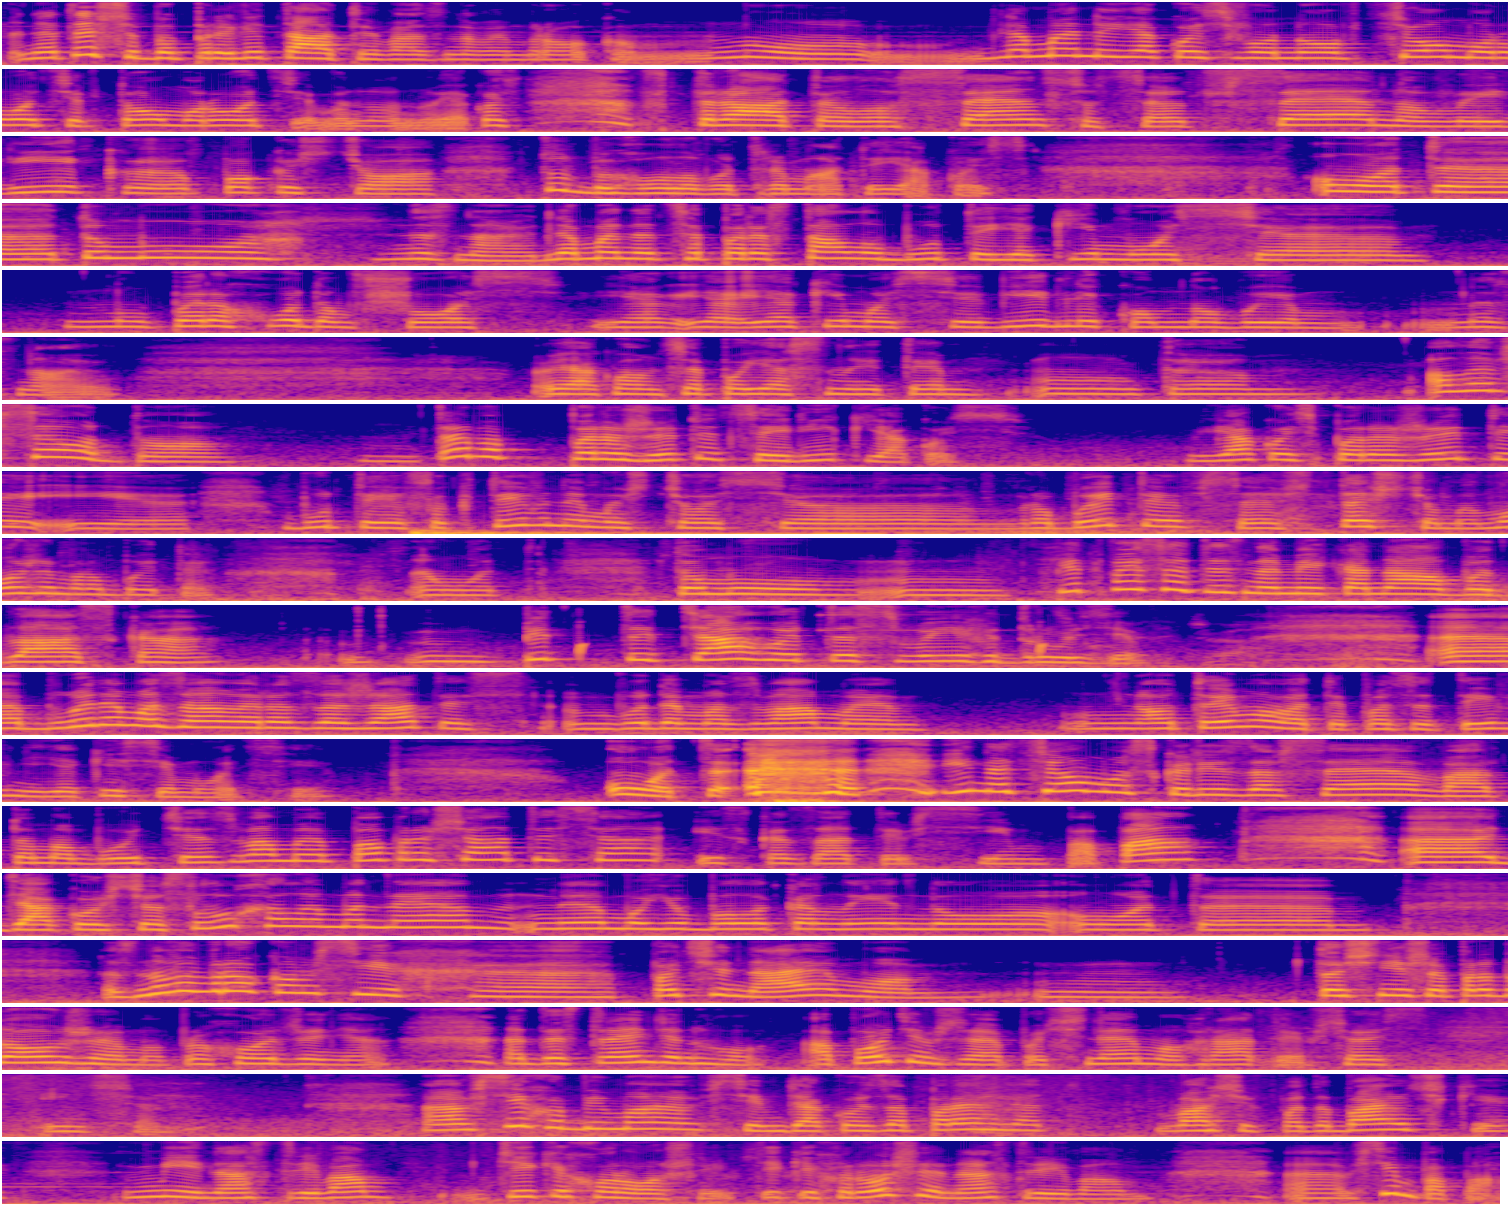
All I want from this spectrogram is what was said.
Не те, щоб привітати вас з Новим роком. Ну, для мене якось воно в цьому році, в тому році, воно ну, якось втратило сенсу. Це от все, Новий рік, е, поки що тут би голову тримати якось. От, е, тому, не знаю, для мене це перестало бути якимось е, ну, переходом в щось, я, я, якимось відліком новим, не знаю як вам це пояснити. Та, але все одно, треба пережити цей рік якось. Якось пережити і бути ефективними, щось е, робити, все те, що ми можемо робити. От. Тому підписуйтесь на мій канал, будь ласка, підтягуйте своїх друзів. Е, Будемо з вами розважатись, будемо з вами отримувати позитивні якісь емоції. От, і на цьому, скоріш за все, варто, мабуть, з вами попрощатися і сказати всім па-па. Е, Дякую, що слухали мене, е, мою балаканину. От, е, з Новим роком всіх е, починаємо. Точніше, продовжуємо проходження дестрендінгу, а потім вже почнемо грати в щось інше. Всіх обіймаю, всім дякую за перегляд, ваші вподобаєчки. Мій настрій вам тільки хороший, тільки хороший настрій вам. Е, Всім па-па.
